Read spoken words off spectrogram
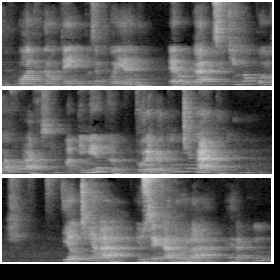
uhum. onde não tem, por exemplo, Goiânia, era um lugar onde você tinha um apoio razoável. A Pimenta, por exemplo, não tinha nada. Uhum. E eu tinha lá, e o secador lá era com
